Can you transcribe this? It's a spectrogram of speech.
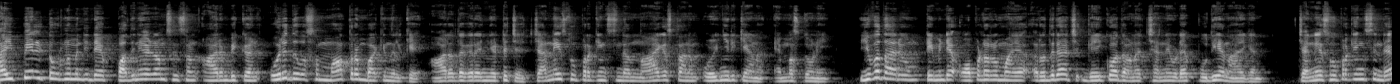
ഐ പി എൽ ടൂർണമെന്റിന്റെ പതിനേഴാം സീസൺ ആരംഭിക്കാൻ ഒരു ദിവസം മാത്രം ബാക്കി നിൽക്കെ ആരാധകരെ ഞെട്ടിച്ച് ചെന്നൈ സൂപ്പർ കിങ്സിന്റെ നായകസ്ഥാനം ഒഴിഞ്ഞിരിക്കുകയാണ് എം എസ് ധോണി. യുവതാരവും ടീമിന്റെ ഓപ്പണറുമായ ഋതുരാജ് ഗെയ്ക്വാദാണ് ചെന്നൈയുടെ പുതിയ നായകൻ. ചെന്നൈ സൂപ്പർ കിങ്സിന്റെ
